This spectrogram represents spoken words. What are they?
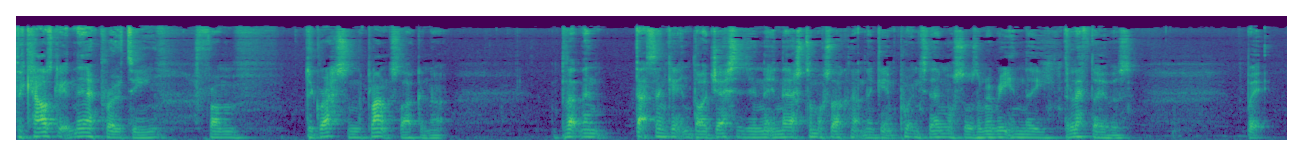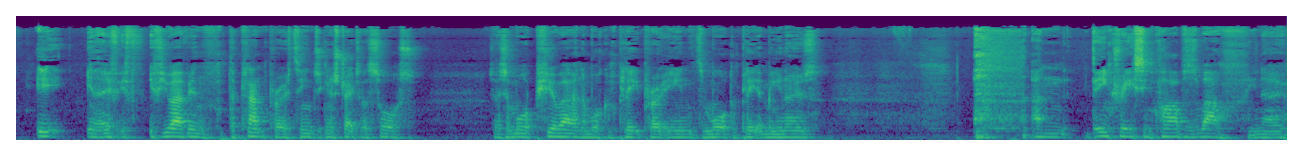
the cows getting their protein from the grass and the plants like and that. But that then that's then getting digested in in their stomachs like that, and then getting put into their muscles, and we're eating the the leftovers. But it, you know, if if if you're having the plant proteins, you're going straight to the source. So it's a more pure and a more complete protein. It's a more complete aminos. and the increase in carbs as well. You know,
